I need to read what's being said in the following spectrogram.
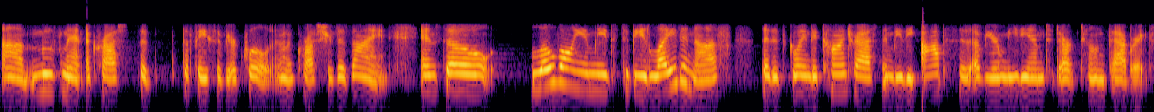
um, movement across the, the face of your quilt and across your design. And so low volume needs to be light enough that it's going to contrast and be the opposite of your medium to dark tone fabrics.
